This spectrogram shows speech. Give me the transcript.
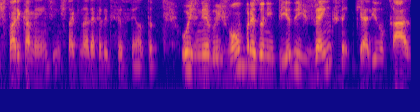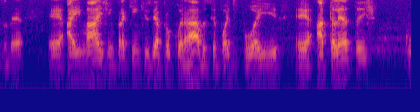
historicamente, a gente está aqui na década de 60, os negros vão para as Olimpíadas, vencem, que ali no caso, né, é, a imagem, para quem quiser procurar, você pode pôr aí é, atletas com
